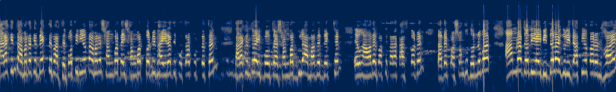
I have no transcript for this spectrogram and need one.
তারা কিন্তু আমাদেরকে দেখতে পাচ্ছেন প্রতিনিয়ত আমাদের সংবাদ এই সংবাদকর্মী ভাইরা যে প্রচার করতেছেন তারা কিন্তু এই প্রচার সংবাদগুলো আমাদের দেখছেন এবং আমাদের পক্ষে তারা কাজ করবেন। তাদেরকে অসংখ্য ধন্যবাদ। আমরা যদি এই বিদ্যালয়গুলি জাতীয়করণ হয়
